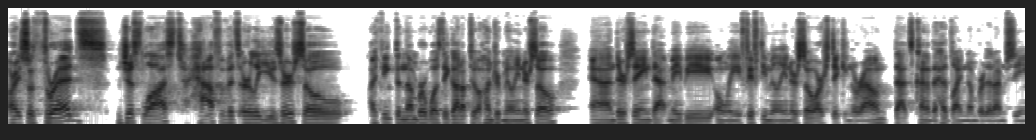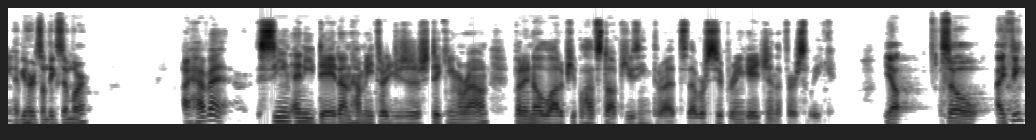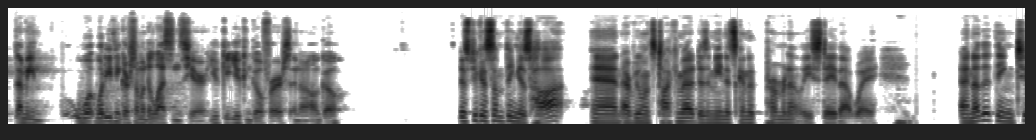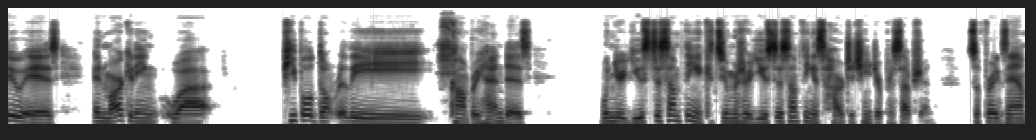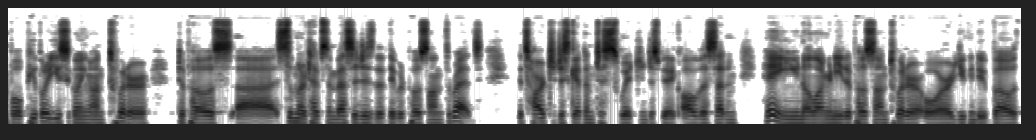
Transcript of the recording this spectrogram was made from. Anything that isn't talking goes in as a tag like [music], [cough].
All right, so Threads just lost half of its early users. So I think the number was they got up to 100 million or so. And they're saying that maybe only 50 million or so are sticking around. That's kind of the headline number that I'm seeing. Have you heard something similar? I haven't seen any data on how many thread users are sticking around, but I know a lot of people have stopped using threads that were super engaged in the first week. Yep. So I think, I mean, what what do you think are some of the lessons here? You you can go first, and then I'll go. Just because something is hot and everyone's talking about it doesn't mean it's going to permanently stay that way. Another thing too is in marketing, what people don't really comprehend is when you're used to something and consumers are used to something, it's hard to change your perception. So, for example, people are used to going on Twitter to post uh, similar types of messages that they would post on threads. It's hard to just get them to switch and just be like, all of a sudden, hey, you no longer need to post on Twitter or you can do both.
